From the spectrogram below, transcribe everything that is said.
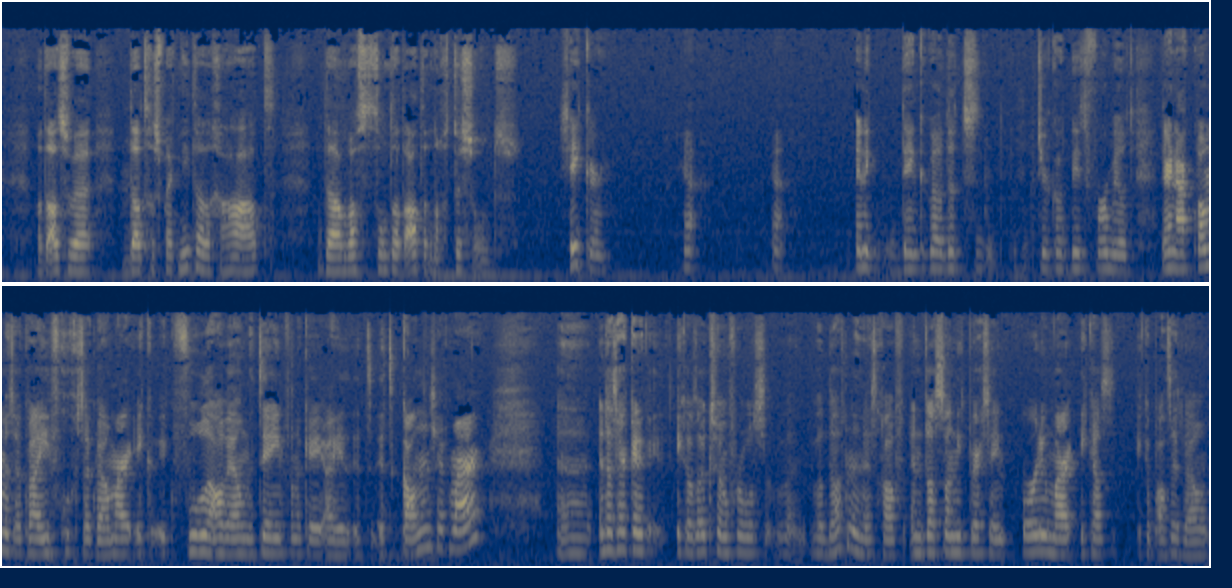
Want als we dat gesprek niet hadden gehad, dan was, stond dat altijd nog tussen ons. Zeker. En ik denk wel dat natuurlijk ook dit voorbeeld. Daarna kwam het ook wel je vroeg het ook wel. Maar ik, ik voelde al wel meteen van oké, ja, het, het kan, zeg maar. Eh, en dat herken ik. Ik had ook zo'n voorbeeld wat Daphne net gaf. En dat is dan niet per se een oordeel. Maar ik, had, ik heb altijd wel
